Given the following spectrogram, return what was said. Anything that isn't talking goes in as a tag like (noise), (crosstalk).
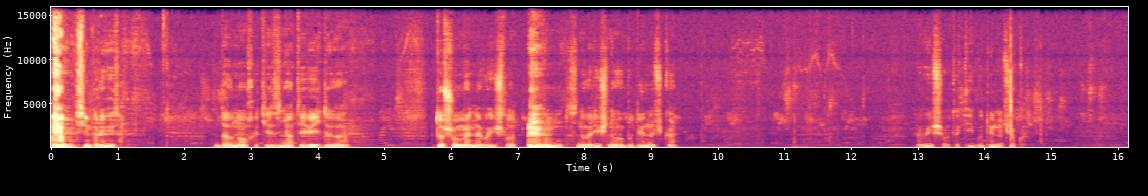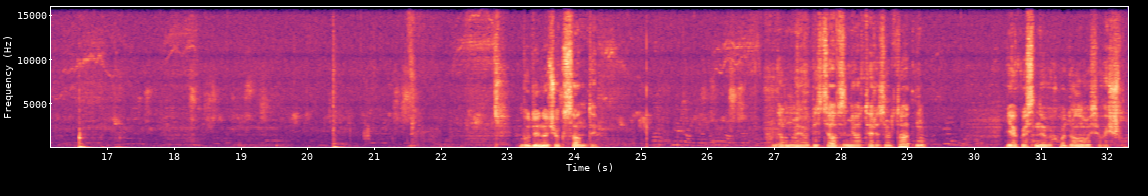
(clears throat) Всім привіт! Давно хотів зняти відео. То, що в мене вийшло (clears throat) з новорічного будиночка. Вийшов такий будиночок. Будиночок Санти. Давно я обіцяв зняти результат, ну якось не виходило, ось вийшло.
